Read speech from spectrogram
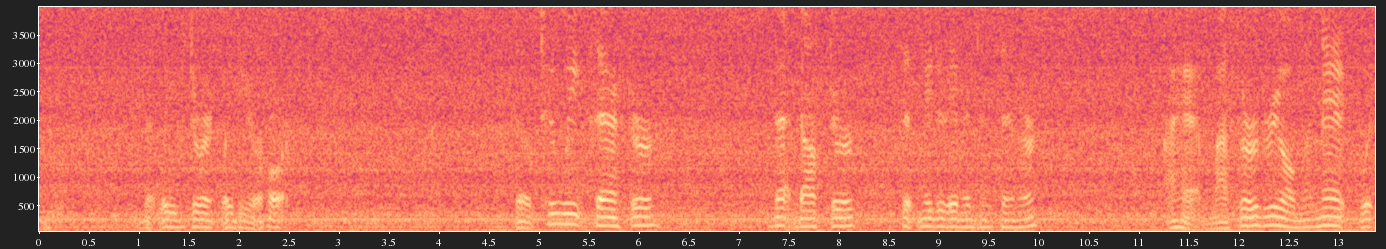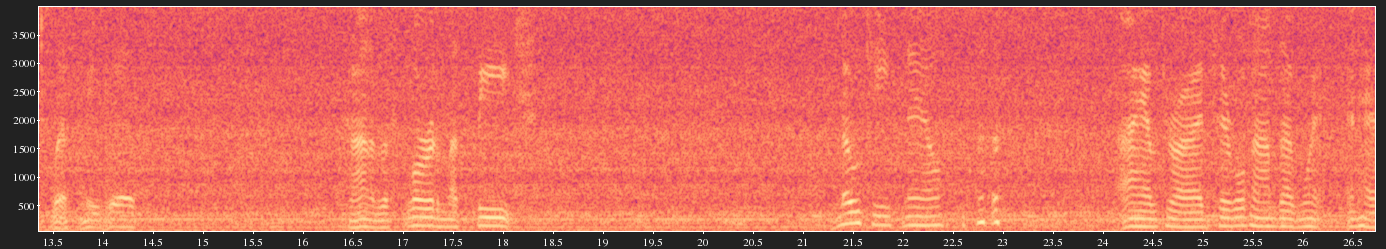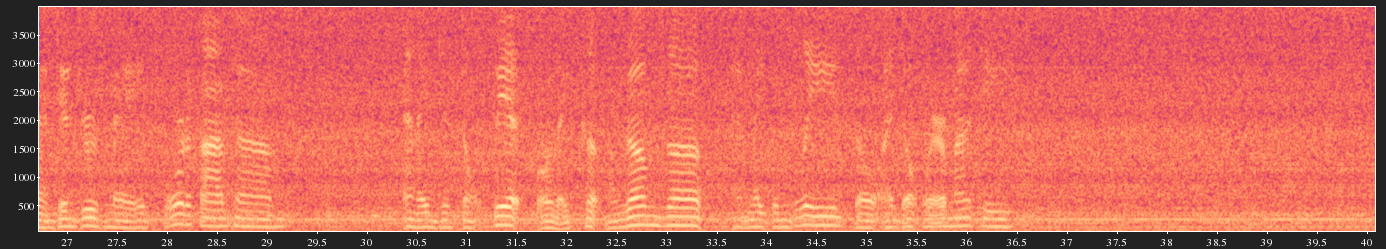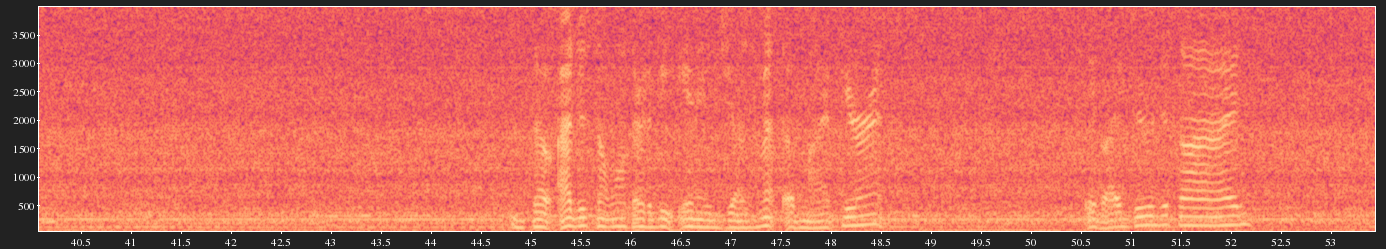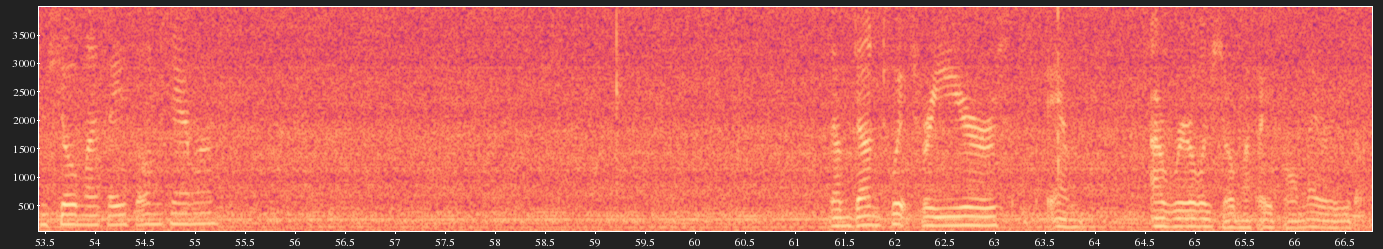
that leads directly to your heart. So two weeks after that doctor sent me to the imaging center, I had my surgery on my neck, which left me with kind of a slur to my speech, no teeth now. I have tried several times. I went and had dentures made four to five times and they just don't fit or they cut my gums up and make them bleed so I don't wear my teeth. And so I just don't want there to be any judgment of my appearance if I do decide to show my face on camera. I've done Twitch for years and I rarely show my face on there either.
